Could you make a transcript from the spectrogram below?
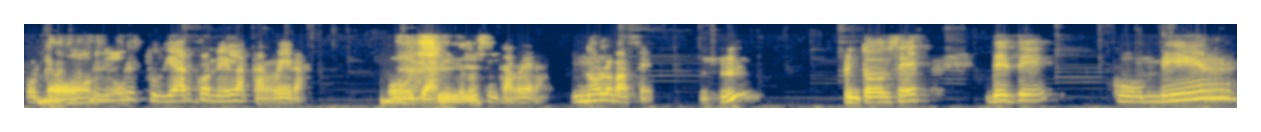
porque vas a tener que estudiar con él la carrera, o ya sí. se sin carrera. No lo va a hacer. Entonces, desde comer,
